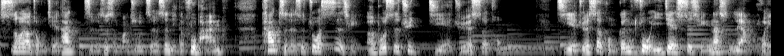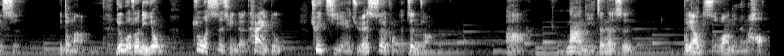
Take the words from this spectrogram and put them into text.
事后要总结，它指的是什么？就是指的是你的复盘。它指的是做事情，而不是去解决社恐。解决社恐跟做一件事情那是两回事，你懂吗？如果说你用做事情的态度去解决社恐的症状啊，那你真的是不要指望你能好，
